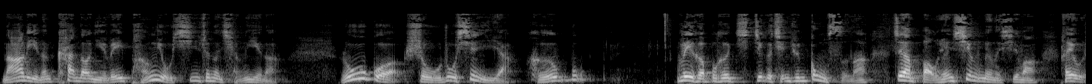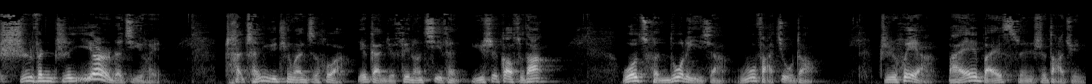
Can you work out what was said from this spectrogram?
哪里能看到你为朋友牺牲的情谊呢？如果守住信义啊，何不？”为何不和这个秦军共死呢？这样保全性命的希望还有十分之一二的机会。陈陈馀听完之后啊，也感觉非常气愤，于是告诉他：“我蠢度了一下，无法救赵，只会啊白白损失大军。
